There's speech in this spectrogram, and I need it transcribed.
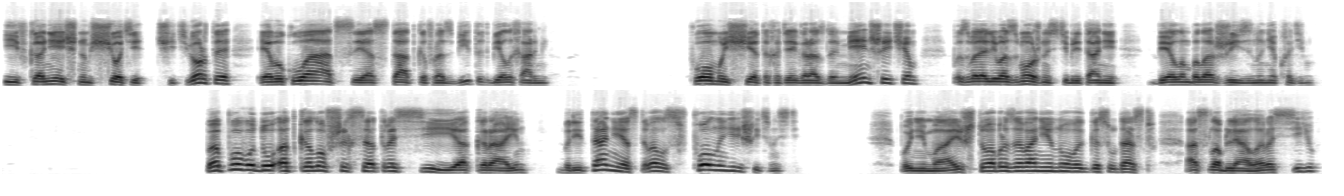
и, в конечном счете, четвертое. Эвакуация остатков разбитых белых армий. Помощь эта, хотя и гораздо меньшая, чем позволяли возможности Британии, белым была жизненно необходима. По поводу отколовшихся от России окраин, Британия оставалась в полной нерешительности. Понимая, что образование новых государств ослабляло Россию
